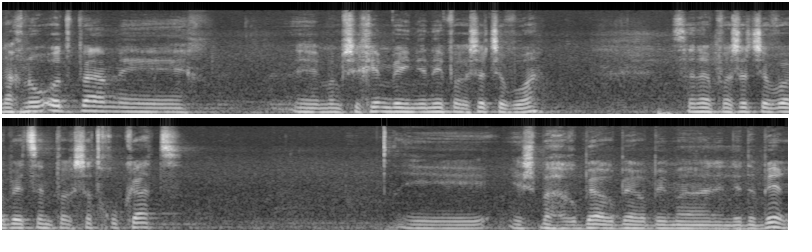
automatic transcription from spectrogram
אנחנו עוד פעם אה, אה, ממשיכים בענייני פרשת שבוע. בסדר, פרשת שבוע בעצם פרשת חוקת. אה, יש בה הרבה הרבה הרבה מה לדבר.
